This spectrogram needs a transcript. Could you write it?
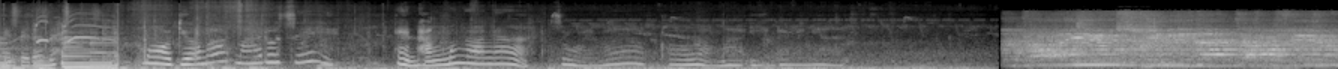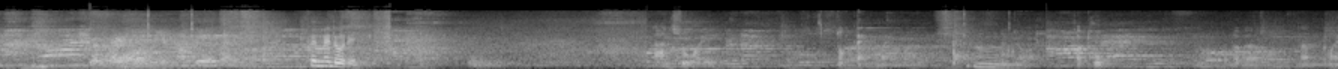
เป็นไปได้ไหมหมอกเยอะมากมาดูสิ เห็นทั้งเมืองอะ สวยมากเขาหลังมาอีกได้ไหมเนี่ยขึ้นไปดูดิ ร้าน สวย ตกแต่งใหม่อืมเขาทุบแล้วก็นั่นใหม่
